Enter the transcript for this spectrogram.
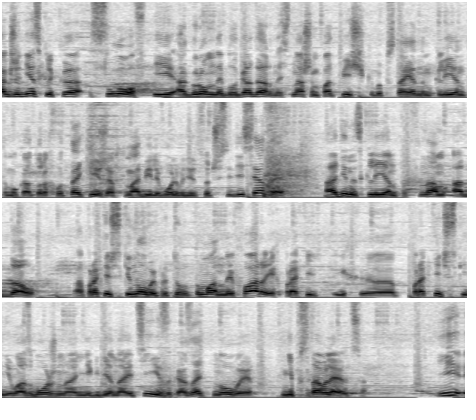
Также несколько слов и огромная благодарность нашим подписчикам и постоянным клиентам, у которых вот такие же автомобили Volvo 960. Один из клиентов нам отдал а, практически новые противотуманные фары. Их, их э, практически невозможно нигде найти и заказать новые не поставляются. И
